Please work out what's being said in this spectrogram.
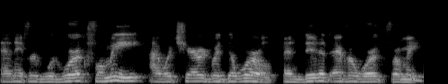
And if it would work for me, I would share it with the world. And did it ever work for me?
